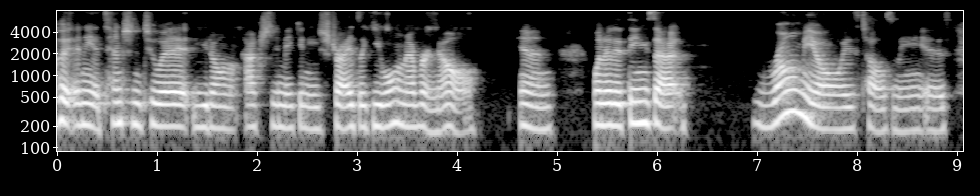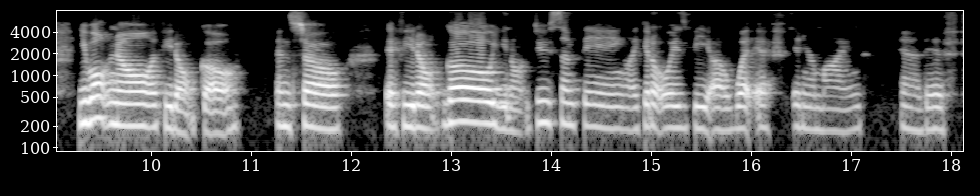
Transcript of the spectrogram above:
put any attention to it, you don't actually make any strides, like you won't ever know. And one of the things that Romeo always tells me is you won't know if you don't go. And so if you don't go, you don't do something, like it'll always be a what if in your mind. And if,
